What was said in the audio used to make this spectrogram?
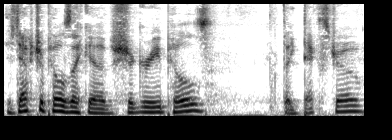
Is dextra pills like a sugary pills, like dextro?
